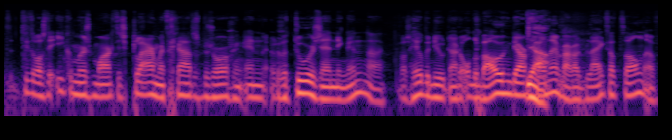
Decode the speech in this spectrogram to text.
de, titel was de e-commerce markt is klaar met gratis bezorging en retourzendingen. Nou, ik was heel benieuwd naar de onderbouwing daarvan. Ja. Hè, waaruit blijkt dat dan? Of,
